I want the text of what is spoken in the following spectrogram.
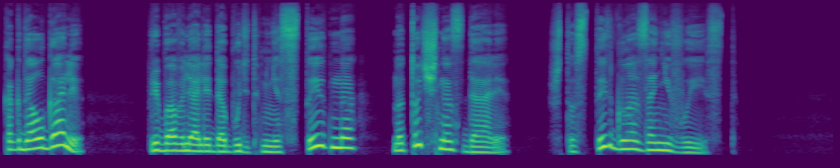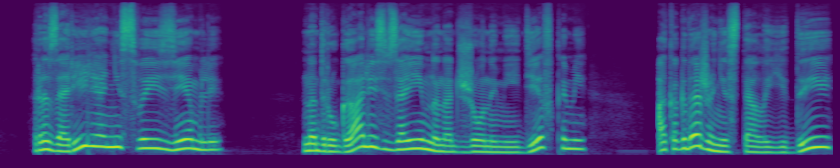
Когда лгали, прибавляли «да будет мне стыдно», но точно сдали, что стыд глаза не выезд разорили они свои земли, надругались взаимно над женами и девками, а когда же не стало еды,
